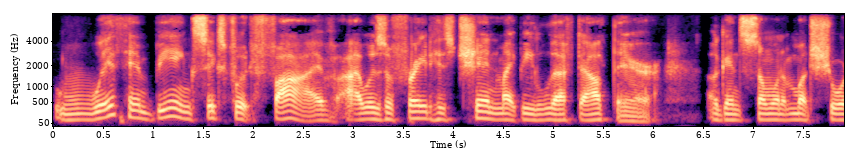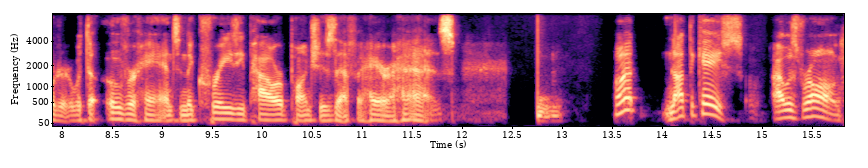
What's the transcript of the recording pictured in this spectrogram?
with him being six foot five, I was afraid his chin might be left out there against someone much shorter with the overhands and the crazy power punches that Ferreira has. But not the case. I was wrong.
